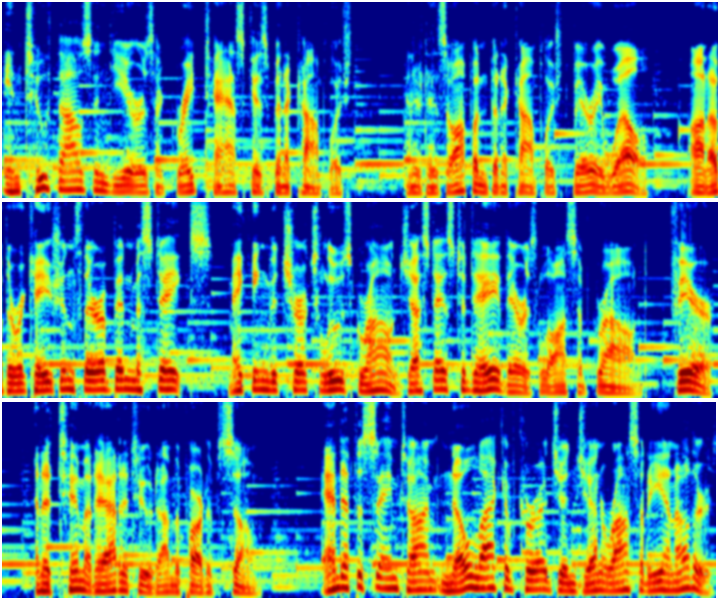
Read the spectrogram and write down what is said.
In 2,000 years, a great task has been accomplished, and it has often been accomplished very well. On other occasions, there have been mistakes, making the church lose ground, just as today there is loss of ground, fear, and a timid attitude on the part of some and at the same time, no lack of courage and generosity in others.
